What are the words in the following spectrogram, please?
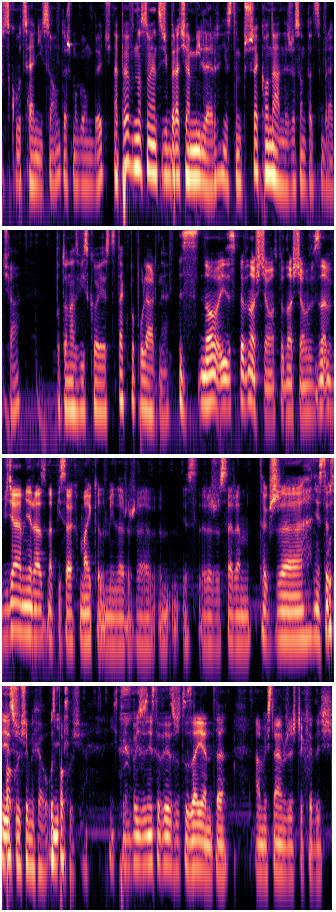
skłóceni są, też mogą być. Na pewno są jacyś bracia Miller. Jestem przekonany, że są tacy bracia, bo to nazwisko jest tak popularne. Z, no, z pewnością, z pewnością. Widziałem nieraz w napisach Michael Miller, że mm, jest reżyserem, także niestety Uspokój jest... się, Michał, uspokój się. Nie chciałem powiedzieć, że niestety jest już to zajęte, a myślałem, że jeszcze kiedyś.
